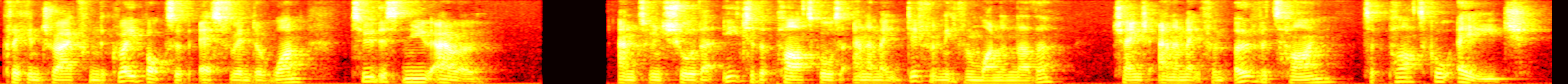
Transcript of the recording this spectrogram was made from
Click and drag from the grey box of sRender 1 to this new arrow. And to ensure that each of the particles animate differently from one another, change animate from over time to particle age.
